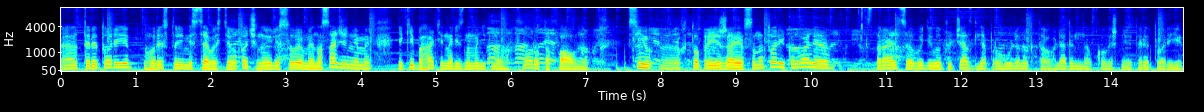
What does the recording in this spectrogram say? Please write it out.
е, території гористої місцевості, оточеної лісовими насадженнями, які багаті на різноманітну флору та фауну. Всі, е, хто приїжджає в санаторій Конвалія, стараються виділити час для прогулянок та оглядин навколишньої території.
